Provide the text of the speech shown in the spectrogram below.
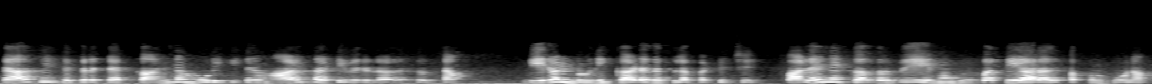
ராசி சக்கரத்தை கண்ணை மூடிக்கிட்டு ஆள்காட்டி விரலால சொல்லிட்டான் விரல் நுனி கடகத்துல பட்டுச்சு. பழனிக்காக வேகம் முப்பத்தி ஆறாவது பக்கம் போனான்.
